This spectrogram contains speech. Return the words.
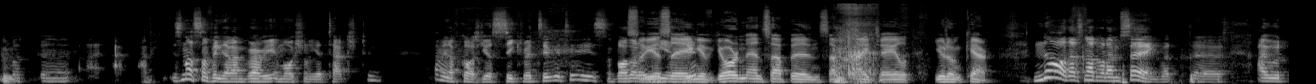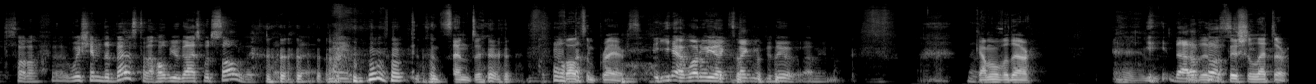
mm. but uh, I, mean, it's not something that I'm very emotionally attached to. I mean, of course, your secretivity is bothering me. So you're saying if Jorden ends up in some high jail, you don't care? No, that's not what I'm saying. But uh, I would sort of uh, wish him the best, and I hope you guys would solve it. But, uh, I mean, Send thoughts and prayers. Yeah, what do you expect me to do? I mean, no. come over there. Um, that of course official letter.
